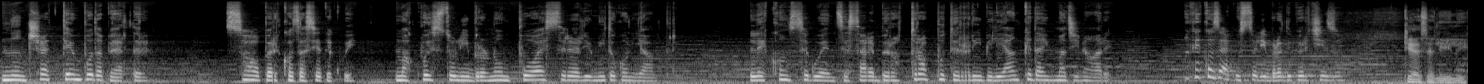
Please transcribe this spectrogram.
non c'è tempo da perdere. So per cosa siete qui, ma questo libro non può essere riunito con gli altri. Le conseguenze sarebbero troppo terribili anche da immaginare. Ma che cos'è questo libro di preciso? Chiese Lili.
